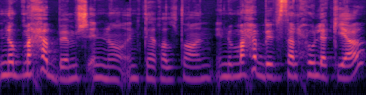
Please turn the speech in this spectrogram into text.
إنه بمحبة مش إنه أنت غلطان إنه بمحبة بيصلحوا لك إياه.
